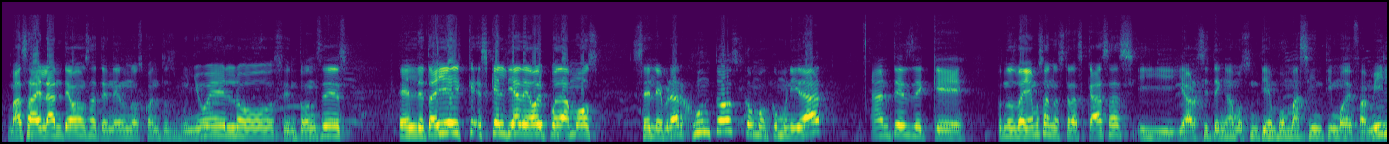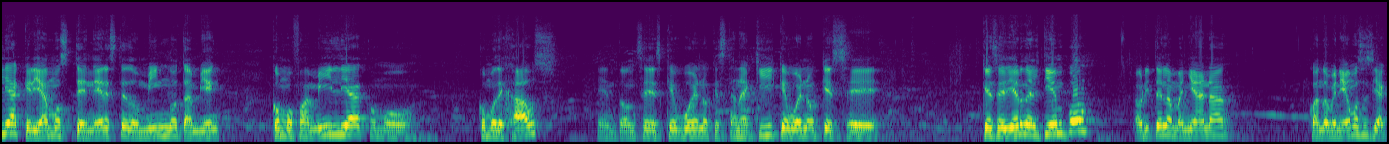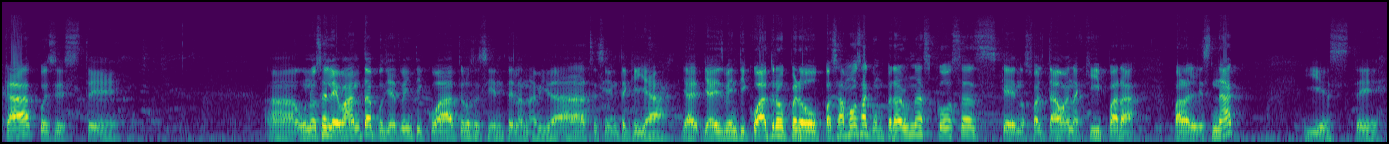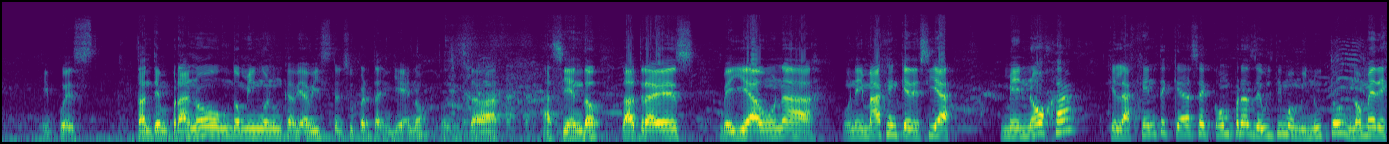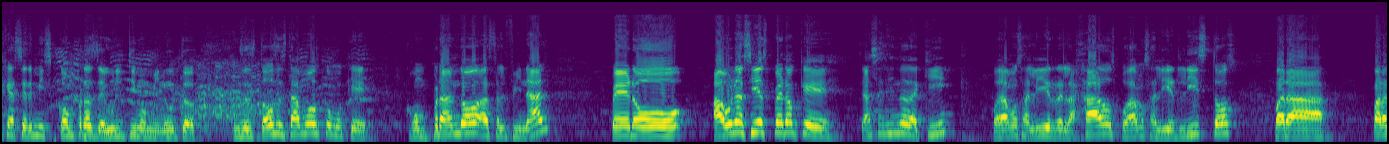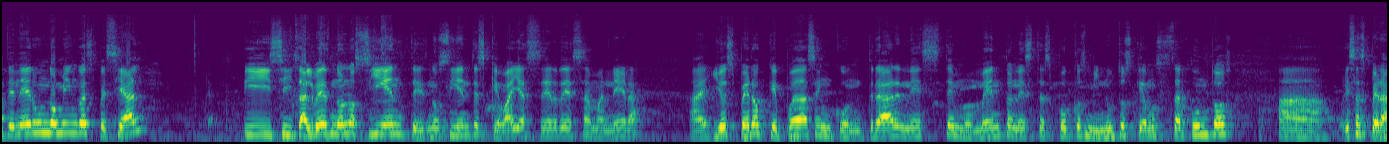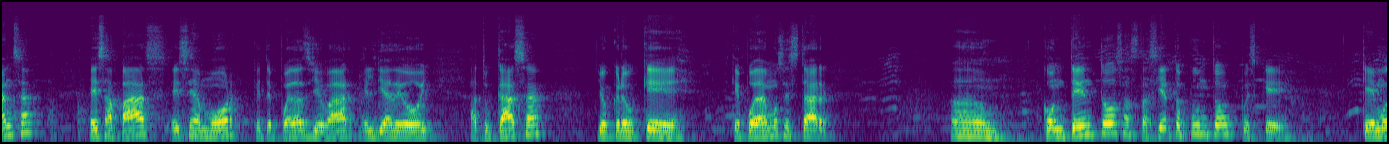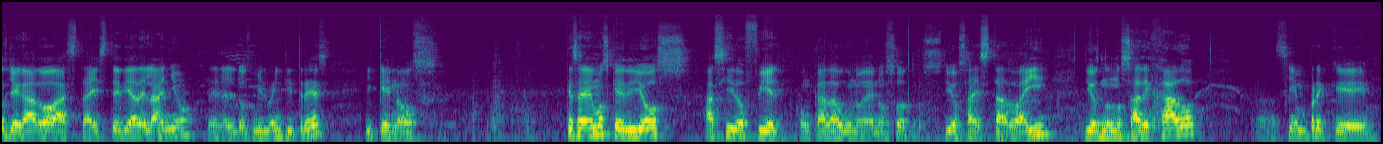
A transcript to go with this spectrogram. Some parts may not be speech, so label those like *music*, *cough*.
más adelante vamos a tener unos cuantos buñuelos. Entonces, el detalle es que el día de hoy podamos celebrar juntos como comunidad antes de que pues, nos vayamos a nuestras casas y, y ahora sí tengamos un tiempo más íntimo de familia. Queríamos tener este domingo también como familia, como, como de house. Entonces, qué bueno que están aquí, qué bueno que se, que se dieron el tiempo. Ahorita en la mañana, cuando veníamos hacia acá, pues este, ah, uno se levanta, pues ya es 24, se siente la Navidad, se siente que ya, ya, es 24, pero pasamos a comprar unas cosas que nos faltaban aquí para, para el snack. Y, este, y pues tan temprano, un domingo nunca había visto el súper tan lleno, entonces estaba haciendo, la otra vez veía una, una imagen que decía, me enoja que la gente que hace compras de último minuto no me deje hacer mis compras de último minuto. Entonces todos estamos como que comprando hasta el final, pero aún así espero que ya saliendo de aquí podamos salir relajados, podamos salir listos para, para tener un domingo especial. Y si tal vez no lo sientes, no sientes que vaya a ser de esa manera, yo espero que puedas encontrar en este momento, en estos pocos minutos que vamos a estar juntos, ah, esa esperanza, esa paz, ese amor que te puedas llevar el día de hoy a tu casa. Yo creo que, que podamos estar contentos hasta cierto punto, pues que, que hemos llegado hasta este día del año, del 2023, y que nos que sabemos que Dios ha sido fiel con cada uno de nosotros. Dios ha estado ahí, Dios no nos ha dejado. Ah, siempre que,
